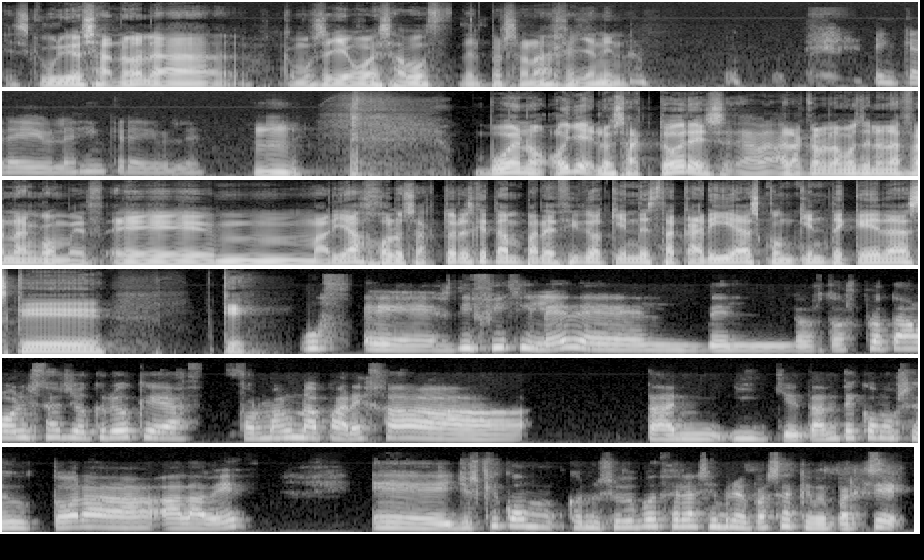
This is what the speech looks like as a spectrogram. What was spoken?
es curiosa, ¿no? La, cómo se llegó a esa voz del personaje, Janina. increíble, es increíble. Mm. Bueno, oye, los actores, ahora que hablamos de Elena Fernán Gómez, eh, Mariajo, los actores, ¿qué te han parecido? ¿A quién destacarías? ¿Con quién te quedas? ¿Qué? ¿Qué? Uf, eh, es difícil, ¿eh? De, de los dos protagonistas, yo creo que formar una pareja tan inquietante como seductora a la vez. Eh, yo es que con, con Eusebio Poncela siempre me pasa que me parece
